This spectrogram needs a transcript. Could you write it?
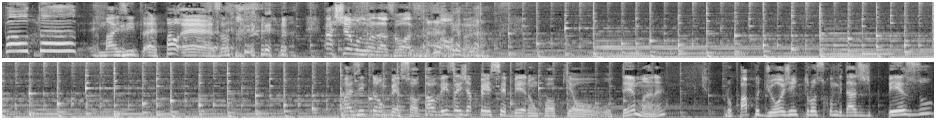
pauta! Mas então. É, pau, é exatamente. Achamos uma das vozes do pauta, né? Mas então, pessoal, talvez aí já perceberam qual que é o, o tema, né? Pro papo de hoje, a gente trouxe convidados de peso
